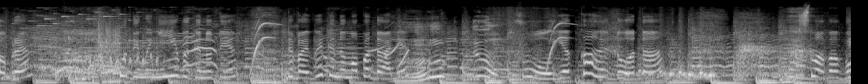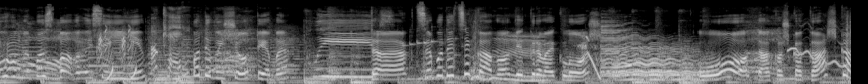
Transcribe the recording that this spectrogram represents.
добре. Куди мені її викинути? Давай викинемо подалі. Фу, яка гидота. Слава Богу, ми позбавилися її. Подивись, що у тебе. Так, це буде цікаво. Відкривай клош. О, також какашка.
